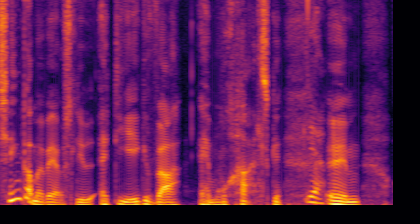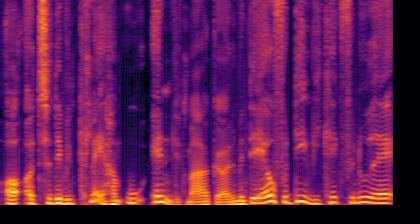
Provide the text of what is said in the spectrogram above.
tænke om erhvervslivet, at de ikke var amoralske. Ja. Øhm, og, og så det vil klæde ham uendeligt meget at gøre det. Men det er jo fordi, vi kan ikke finde ud af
